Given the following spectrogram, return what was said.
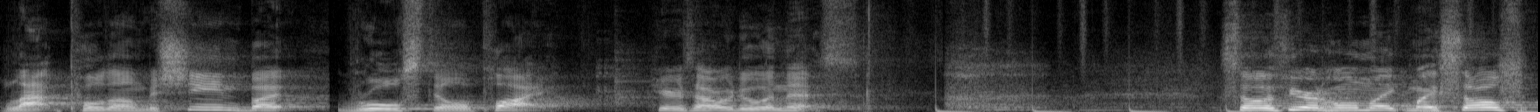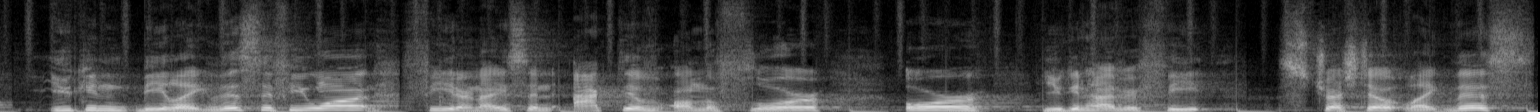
lat pull down machine, but rules still apply. Here's how we're doing this. So if you're at home like myself, you can be like this if you want. Feet are nice and active on the floor, or you can have your feet stretched out like this,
